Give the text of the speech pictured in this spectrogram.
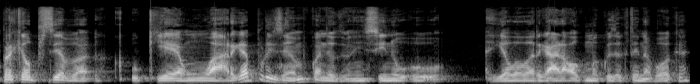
para que ele perceba o que é um larga, por exemplo, quando eu ensino o, a ele alargar alguma coisa que tem na boca,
